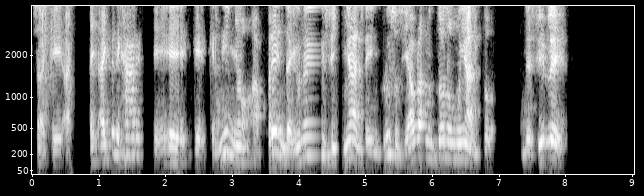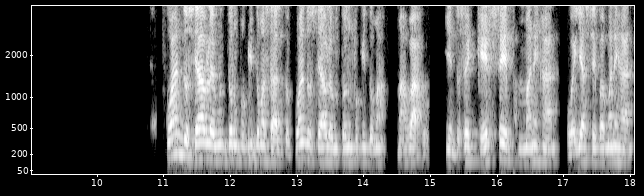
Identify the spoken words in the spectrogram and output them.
O sea, que hay, hay que dejar eh, que, el niño aprenda y uno enseñarle, incluso si habla un tono muy alto, decirle cuando se habla en un tono un poquito más alto, cuando se habla en un tono un poquito más, más bajo, y entonces que él sepa manejar o ella sepa manejar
